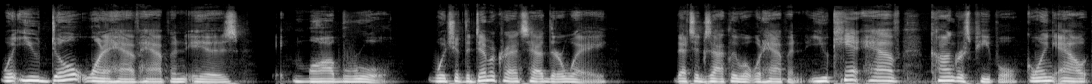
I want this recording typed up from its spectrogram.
What you don't want to have happen is mob rule, which, if the Democrats had their way, that's exactly what would happen. You can't have Congress people going out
